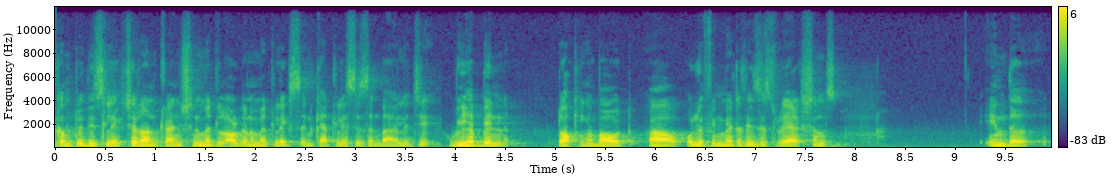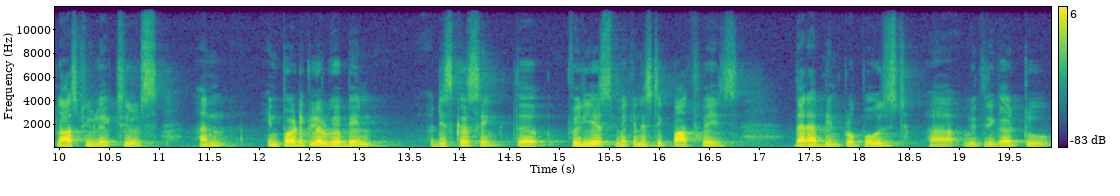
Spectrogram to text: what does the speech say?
Welcome to this lecture on transition metal organometallics in catalysis and biology. We have been talking about uh, olefin metathesis reactions in the last few lectures and in particular we have been discussing the various mechanistic pathways that have been proposed uh, with regard to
